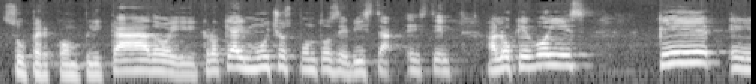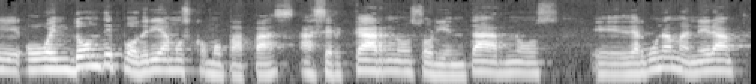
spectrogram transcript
súper complicado y creo que hay muchos puntos de vista. Este, a lo que voy es, ¿qué eh, o en dónde podríamos como papás acercarnos, orientarnos, de alguna manera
